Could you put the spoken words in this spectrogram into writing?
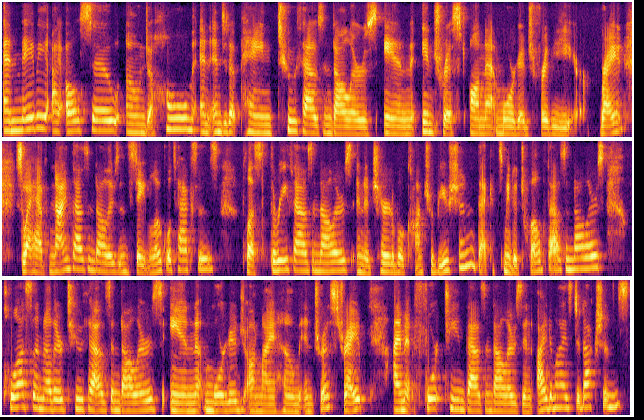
And maybe I also owned a home and ended up paying $2,000 in interest on that mortgage for the year right? So I have $9,000 in state and local taxes plus $3,000 in a charitable contribution. That gets me to $12,000 plus another $2,000 in mortgage on my home interest, right? I'm at $14,000 in itemized deductions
